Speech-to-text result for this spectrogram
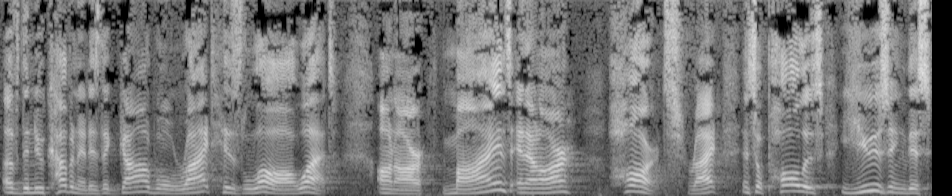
of the new covenant is that God will write his law, what? On our minds and on our hearts, right? And so Paul is using this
